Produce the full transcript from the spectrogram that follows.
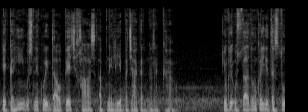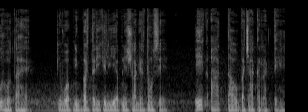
کہ کہیں اس نے کوئی داؤ پیچ خاص اپنے لیے بچا کر نہ رکھا ہو۔ کیونکہ استادوں کا یہ دستور ہوتا ہے کہ وہ اپنی برتری کے لیے اپنے شاگردوں سے ایک آدھ داؤ بچا کر رکھتے ہیں۔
